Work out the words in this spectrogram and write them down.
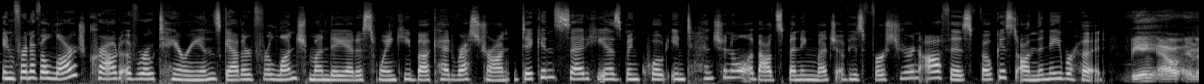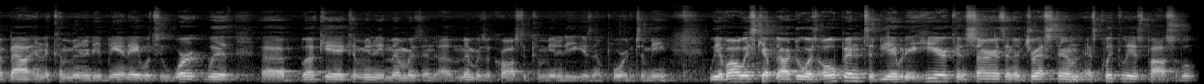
In front of a large crowd of Rotarians gathered for lunch Monday at a swanky Buckhead restaurant, Dickens said he has been, quote, intentional about spending much of his first year in office focused on the neighborhood. Being out and about in the community, being able to work with uh, Buckhead community members and uh, members across the community is important to me. We have always kept our doors open to be able to hear concerns and address them as quickly as possible.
